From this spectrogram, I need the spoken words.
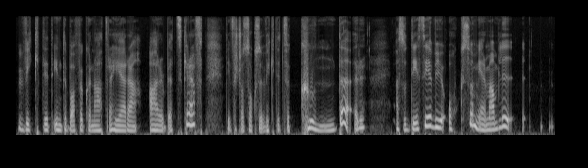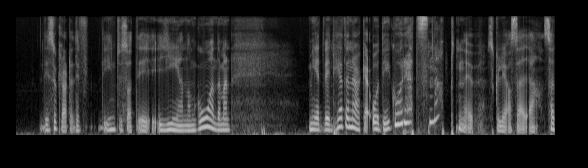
viktigt, inte bara för att kunna attrahera arbetskraft, det är förstås också viktigt för kunder. Alltså det ser vi ju också mer. Man blir, det är såklart att det, det är inte så att det är genomgående, men medvetenheten ökar och det går rätt snabbt nu, skulle jag säga. Så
